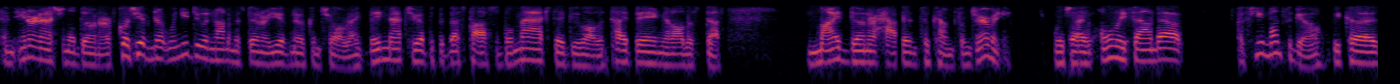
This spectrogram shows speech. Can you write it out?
an international donor, of course, you have no. When you do anonymous donor, you have no control, right? They match you up with the best possible match. They do all the typing and all this stuff. My donor happened to come from Germany, which I only found out a few months ago because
